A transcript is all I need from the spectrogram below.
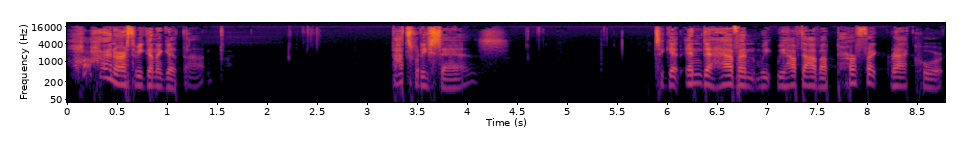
How, how on earth are we going to get that? That's what he says. To get into heaven, we, we have to have a perfect record.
